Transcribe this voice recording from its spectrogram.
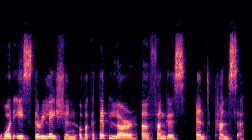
what is the relation of a caterpillar uh, fungus and cancer?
